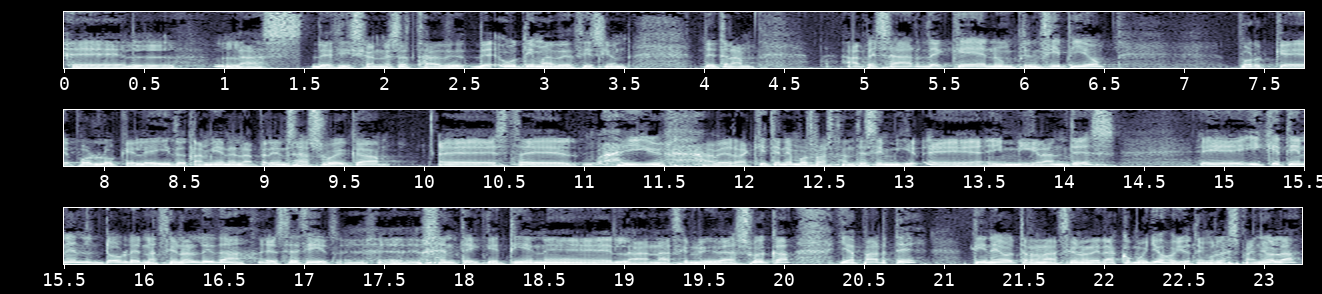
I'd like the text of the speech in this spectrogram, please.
el- las decisiones esta de- última decisión de Trump. A pesar de que en un principio porque por lo que he leído también en la prensa sueca, eh, este, hay, a ver, aquí tenemos bastantes eh, inmigrantes eh, y que tienen doble nacionalidad, es decir, gente que tiene la nacionalidad sueca y aparte tiene otra nacionalidad como yo, yo tengo la española,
